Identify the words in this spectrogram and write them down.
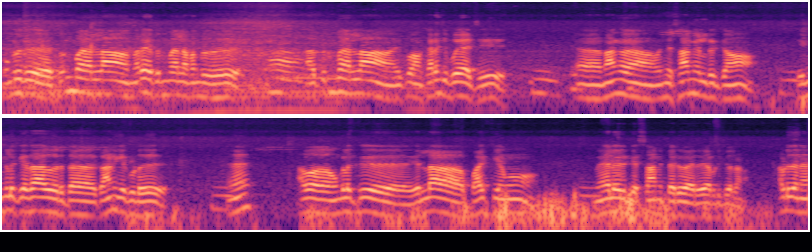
உங்களுக்கு துன்பம் எல்லாம் நிறைய துன்பம் எல்லாம் வந்தது. அது துன்பம் எல்லாம் இப்போ கரைஞ்சு போயாச்சு. ம். அஹ் நாங்க கொஞ்சம் சாமிகள் இருக்கோம். எங்களுக்கு ஏதாவது ஒரு த காணிக்க கொடு. அவ உங்களுக்கு எல்லா பாக்கியமும் மேலே இருக்க சாமி தருவாரு அப்படி சொல்லணும். அப்படிதானே?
